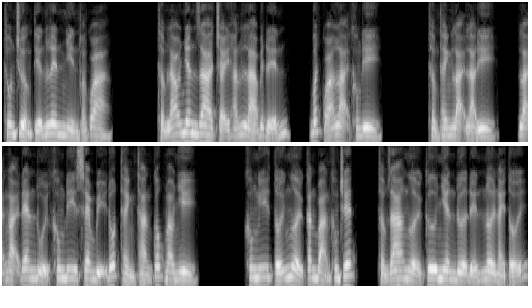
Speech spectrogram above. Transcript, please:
Thôn trưởng tiến lên nhìn thoáng qua. Thẩm lão nhân ra cháy hắn là biết đến, bất quá lại không đi. Thẩm thanh lại là đi, lại ngại đen đuổi không đi xem bị đốt thành than cốc bao nhi. Không nghĩ tới người căn bản không chết, thẩm ra người cư nhiên đưa đến nơi này tới.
